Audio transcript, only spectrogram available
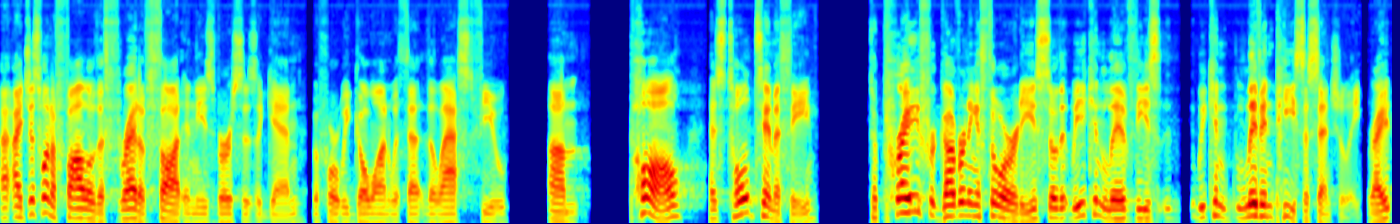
I just want to follow the thread of thought in these verses again before we go on with the, the last few. Um, Paul has told Timothy to pray for governing authorities so that we can live these we can live in peace essentially, right?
